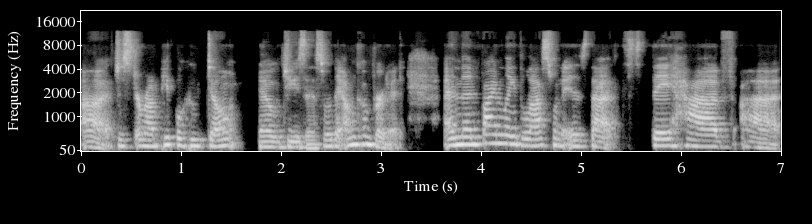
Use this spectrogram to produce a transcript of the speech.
uh, just around people who don't know Jesus or the unconverted. And then finally, the last one is that they have uh,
